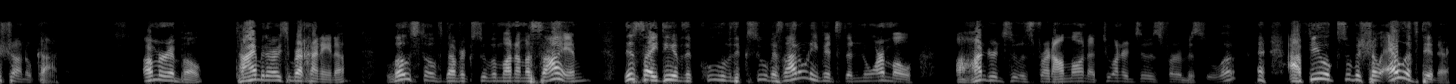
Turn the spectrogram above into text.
shanukat. Amaribo time of the Rosh Barchanina. Lostov davar ksuva mana masayim. This idea of the cool of the ksuva is not only if it's the normal 100 suas for an almana, 200 suas for a besula. Feel ksuva show elif dinner.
